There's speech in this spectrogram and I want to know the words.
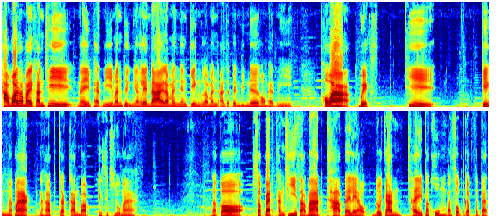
ถามว่าทำไมคันที่ในแพทนี้มันถึงยังเล่นได้แล้วมันยังเก่งแล้วมันอาจจะเป็นวินเนอร์ของแพทนี้ เพราะว่าเวกที่ เก่งมาก ๆ นะครับ จากการบัฟ execute มา แล้วก็สเปดคันที่สามารถคาร์ฟได้แล้ว โดยการใช้พระคุมผสมกับสเปด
